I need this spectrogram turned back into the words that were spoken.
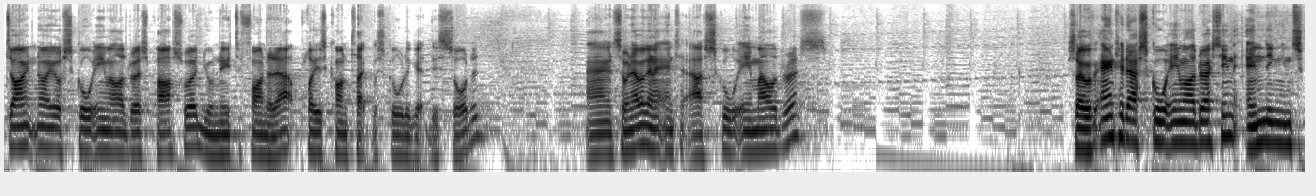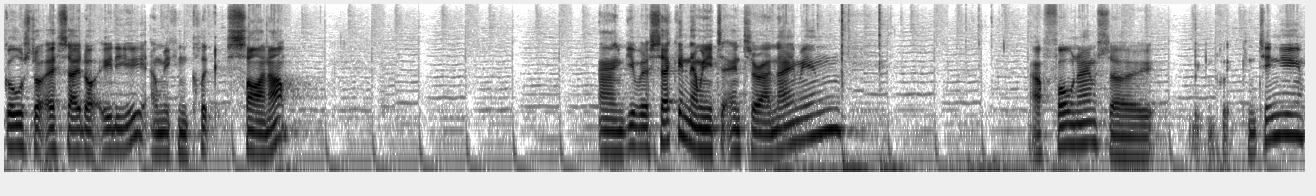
don't know your school email address password, you'll need to find it out. Please contact the school to get this sorted. And so now we're going to enter our school email address. So we've entered our school email address in, ending in schools.sa.edu, and we can click sign up and give it a second. Now we need to enter our name in, our full name, so we can click continue.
